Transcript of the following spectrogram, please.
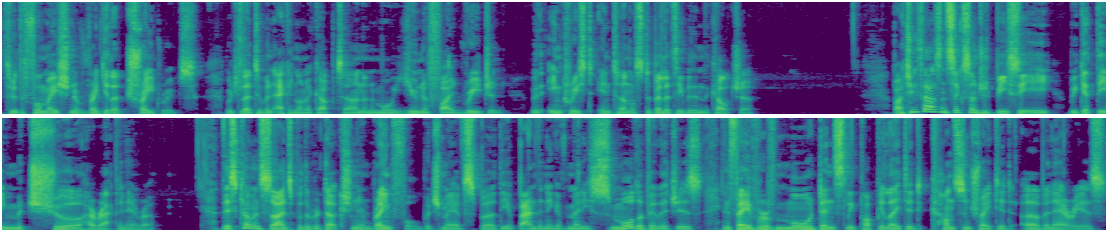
through the formation of regular trade routes, which led to an economic upturn and a more unified region, with increased internal stability within the culture. By 2600 BCE, we get the mature Harappan era, this coincides with a reduction in rainfall, which may have spurred the abandoning of many smaller villages in favor of more densely populated, concentrated urban areas.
